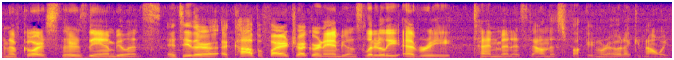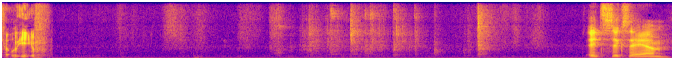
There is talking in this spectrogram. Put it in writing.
And of course, there's the ambulance. It's either a, a cop, a fire truck, or an ambulance literally every 10 minutes down this fucking road. I cannot wait to leave. It's 6 a.m.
